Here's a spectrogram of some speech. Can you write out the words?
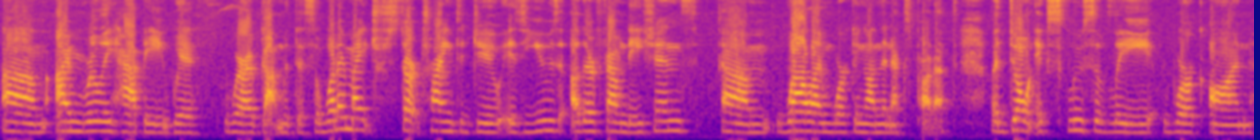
um, I'm really happy with where I've gotten with this. So what I might tr start trying to do is use other foundations um, while I'm working on the next product. But don't exclusively work on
